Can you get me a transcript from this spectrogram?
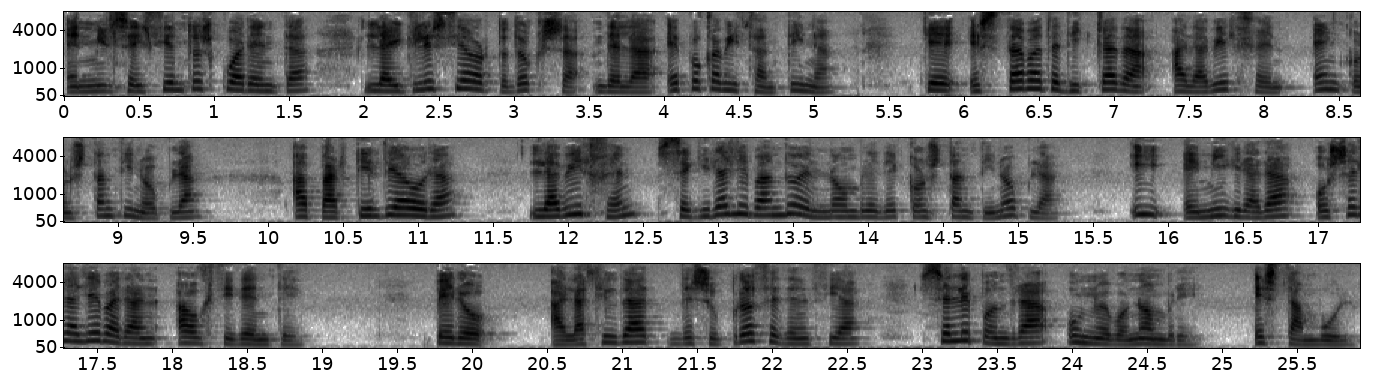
En 1640, la Iglesia ortodoxa de la época bizantina, que estaba dedicada a la Virgen en Constantinopla, a partir de ahora, la Virgen seguirá llevando el nombre de Constantinopla y emigrará o se la llevarán a Occidente. Pero a la ciudad de su procedencia se le pondrá un nuevo nombre, Estambul.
